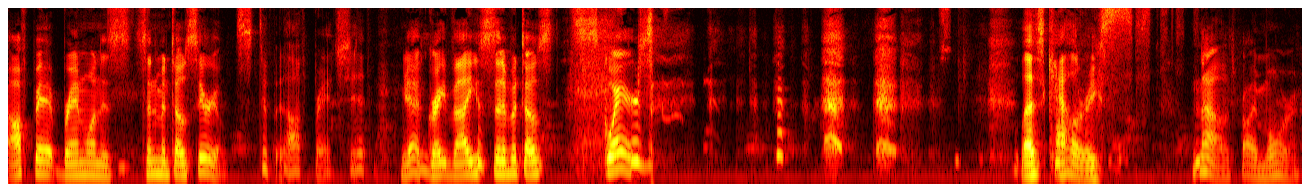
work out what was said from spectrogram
Off-brand one is cinnamon toast cereal. Stupid off-brand shit. Yeah, great value cinnamon toast squares. Less calories. no, it's probably more.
